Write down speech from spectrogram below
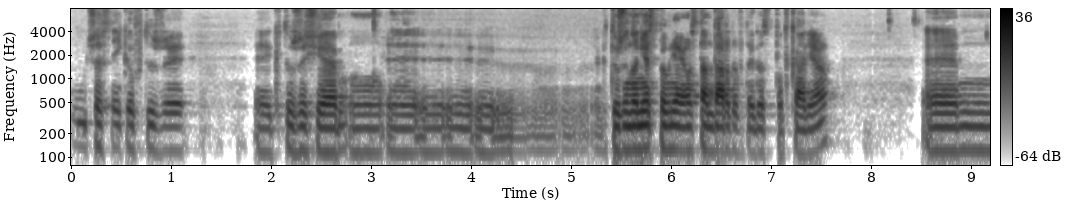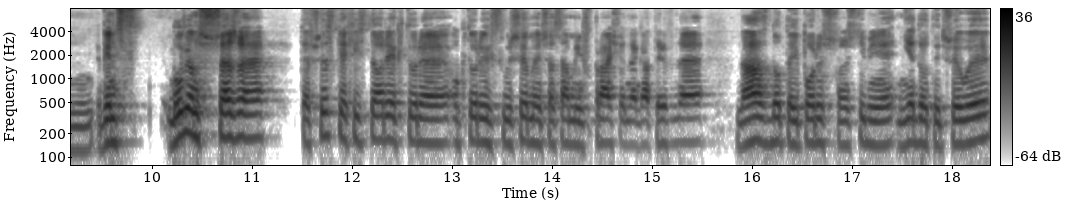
uczestników, którzy, którzy się, którzy no nie spełniają standardów tego spotkania. Więc mówiąc szczerze, te wszystkie historie, które, o których słyszymy czasami w prasie negatywne, nas do tej pory szczęśliwie nie dotyczyły,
